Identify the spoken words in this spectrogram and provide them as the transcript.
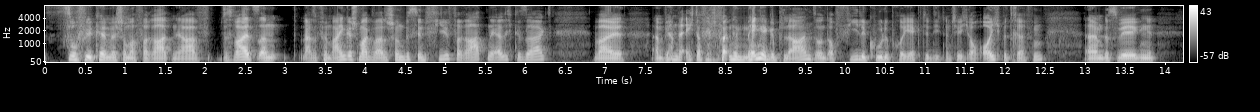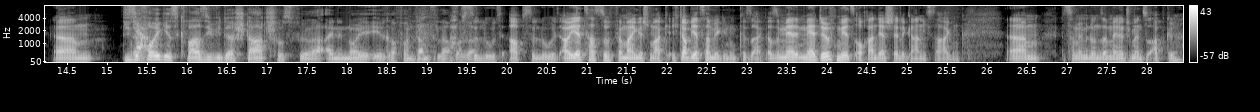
So viel können wir schon mal verraten, ja. Das war jetzt an, also für meinen Geschmack war das schon ein bisschen viel verraten, ehrlich gesagt. Weil ähm, wir haben da echt auf jeden Fall eine Menge geplant und auch viele coole Projekte, die natürlich auch euch betreffen. Ähm, deswegen, ähm, diese ja. Folge ist quasi wie der Startschuss für eine neue Ära von Dampflaberer. Absolut, absolut. Aber jetzt hast du für meinen Geschmack, ich glaube, jetzt haben wir genug gesagt. Also mehr, mehr dürfen wir jetzt auch an der Stelle gar nicht sagen. Ähm, das haben wir mit unserem Management so abge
